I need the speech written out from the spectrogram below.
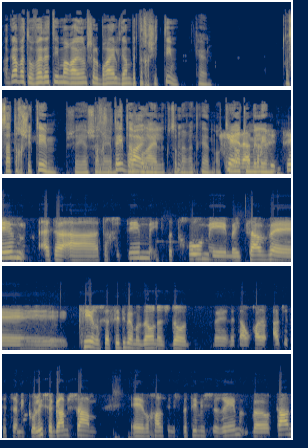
אגב, את עובדת עם הרעיון של ברייל גם בתכשיטים. כן. עושה תכשיטים שיש עליהם כתב ברייל. ברייל, זאת אומרת, כן, אותיות כן, ומילים. התכשיטים, את ה- התכשיטים התפתחו ממיצב אה, קיר שעשיתי במוזיאון אשדוד, ב- לתערוכה עד שתצא מקולי, שגם שם אה, בחרתי משפטים ישירים, ואותם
